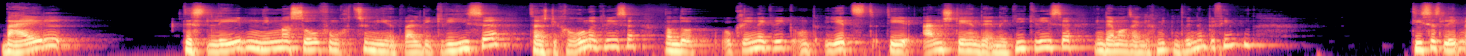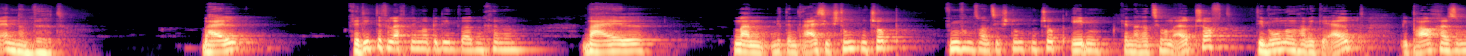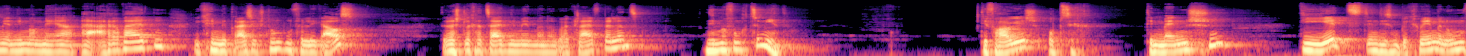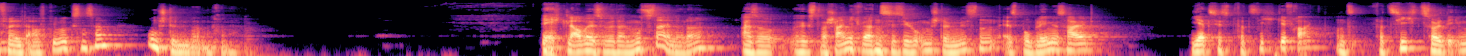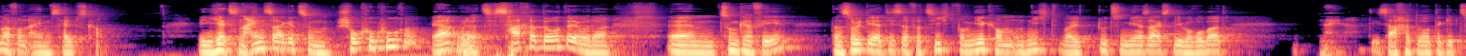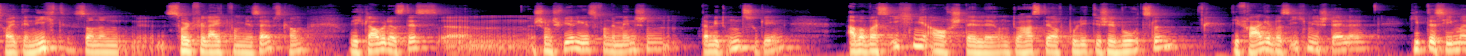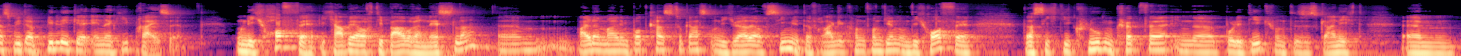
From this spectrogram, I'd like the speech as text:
weil das Leben nicht mehr so funktioniert, weil die Krise, zuerst die Corona-Krise, dann der Ukraine-Krieg und jetzt die anstehende Energiekrise, in der wir uns eigentlich mittendrin befinden, dieses Leben ändern wird. Weil Kredite vielleicht nicht mehr bedient werden können, weil man mit dem 30-Stunden-Job, 25-Stunden-Job eben Generation Erbschaft, die Wohnung habe ich geerbt, ich brauche also mir nicht mehr, mehr erarbeiten, ich kriege mit 30 Stunden völlig aus, die restliche Zeit nehme ich in meiner Work-Life-Balance, nicht mehr funktioniert. Die Frage ist, ob sich die Menschen, die jetzt in diesem bequemen Umfeld aufgewachsen sind, umstellen werden können. Ich glaube, es wird ein Muss sein, oder? Also höchstwahrscheinlich werden sie sich umstellen müssen. Das Problem ist halt, jetzt ist Verzicht gefragt und Verzicht sollte immer von einem selbst kommen. Wenn ich jetzt Nein sage zum Schokokuchen, ja, oder ja. zur Sachertorte oder ähm, zum Kaffee, dann sollte ja dieser Verzicht von mir kommen und nicht, weil du zu mir sagst, lieber Robert, nein, die Sachertorte gibt's heute nicht, sondern sollte vielleicht von mir selbst kommen. Und ich glaube, dass das ähm, schon schwierig ist, von den Menschen damit umzugehen. Aber was ich mir auch stelle, und du hast ja auch politische Wurzeln, die Frage, was ich mir stelle, gibt es jemals wieder billige Energiepreise? Und ich hoffe, ich habe ja auch die Barbara Nessler ähm, bald einmal im Podcast zu Gast und ich werde auch sie mit der Frage konfrontieren und ich hoffe, dass sich die klugen Köpfe in der Politik, und das ist gar nicht, ähm,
